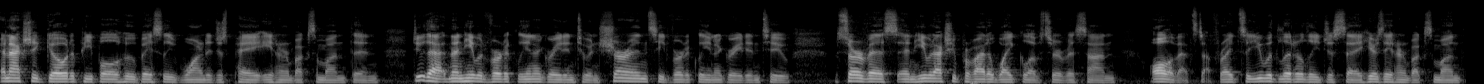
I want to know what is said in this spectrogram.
and actually go to people who basically wanted to just pay 800 bucks a month and do that and then he would vertically integrate into insurance he'd vertically integrate into service and he would actually provide a white glove service on all of that stuff right so you would literally just say here's 800 bucks a month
